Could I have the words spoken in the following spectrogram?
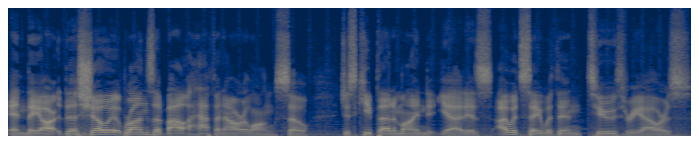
and they are the show. It runs about half an hour long, so just keep that in mind. Yeah, it is. I would say within two, three hours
